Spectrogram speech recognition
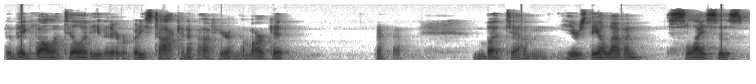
the big volatility that everybody's talking about here in the market. but um, here's the 11 slices.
